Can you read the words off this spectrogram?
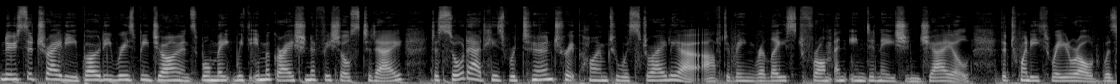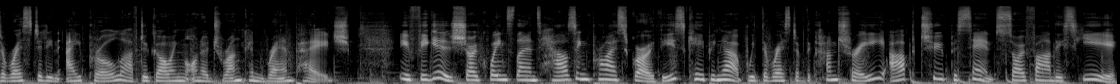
Noosa tradie Bodhi Risby Jones will meet with immigration officials today to sort out his return trip home to Australia after being released from an Indonesian jail. The 23 year old was arrested in April after going on a drunken rampage. New figures show Queensland's housing price growth is keeping up with the rest of the country, up 2% so far this year.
